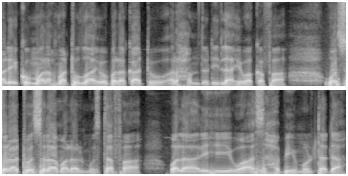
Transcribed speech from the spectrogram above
alaikum warahmatullahi wabarakatu. Alhamdulillahi wakafa wassalatu wassalamu ala almustafa wala alihi wa ashabihi multada.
